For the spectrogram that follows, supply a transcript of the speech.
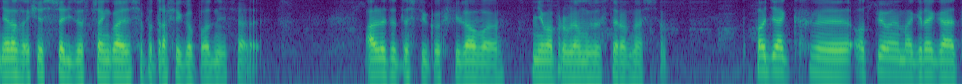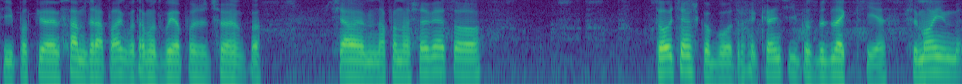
Nieraz jak się strzeli ze sprzęgła, ja się potrafię go podnieść, ale, ale to też tylko chwilowo. Nie ma problemu ze sterownością. Choć jak e, odpiąłem agregat i podpiąłem sam drapak, bo tam od wuja pożyczyłem, bo siałem na Ponaszewie, to to ciężko było trochę kręcić, bo zbyt lekki jest. Przy moim e,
